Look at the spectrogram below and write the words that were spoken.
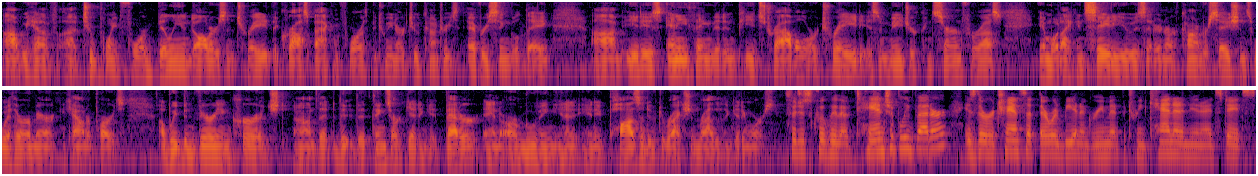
Uh, we have uh, $2.4 billion in trade that cross back and forth between our two countries every single day. Um, it is anything that impedes travel or trade is a major concern for us. And what I can say to you is that in our conversations with our American counterparts, uh, we've been very encouraged um, that, that, that, things are getting it better and are moving in a, in a positive direction rather than getting worse. So, just quickly though, tangibly better, is there a chance that there would be an agreement between Canada and the United States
